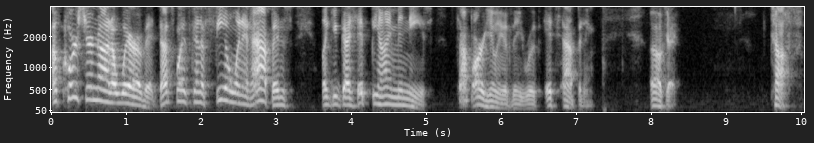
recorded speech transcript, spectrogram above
Of course, you're not aware of it. That's why it's going to feel when it happens like you got hit behind the knees. Stop arguing with me, Ruth. It's happening. Okay. Tough.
